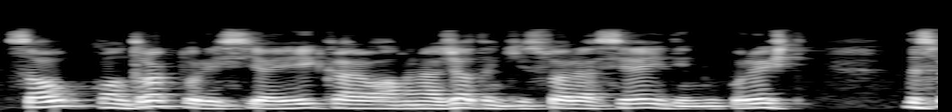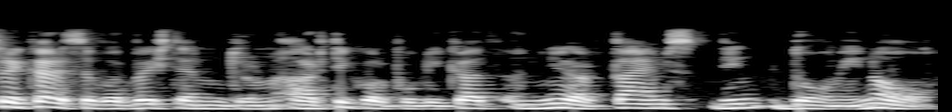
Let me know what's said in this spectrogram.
sau contractorii CIA care au amenajat închisoarea CIA din București, despre care se vorbește într-un articol publicat în New York Times din 2009.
